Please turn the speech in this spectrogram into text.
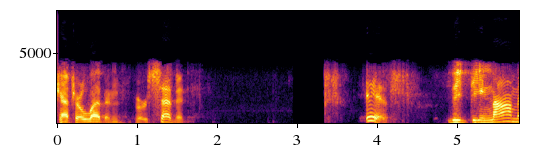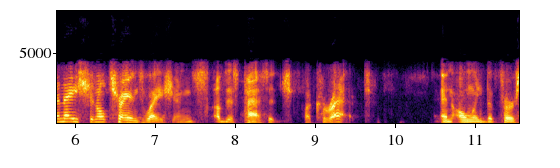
chapter 11, verse 7, if the denominational translations of this passage are correct, and only the first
